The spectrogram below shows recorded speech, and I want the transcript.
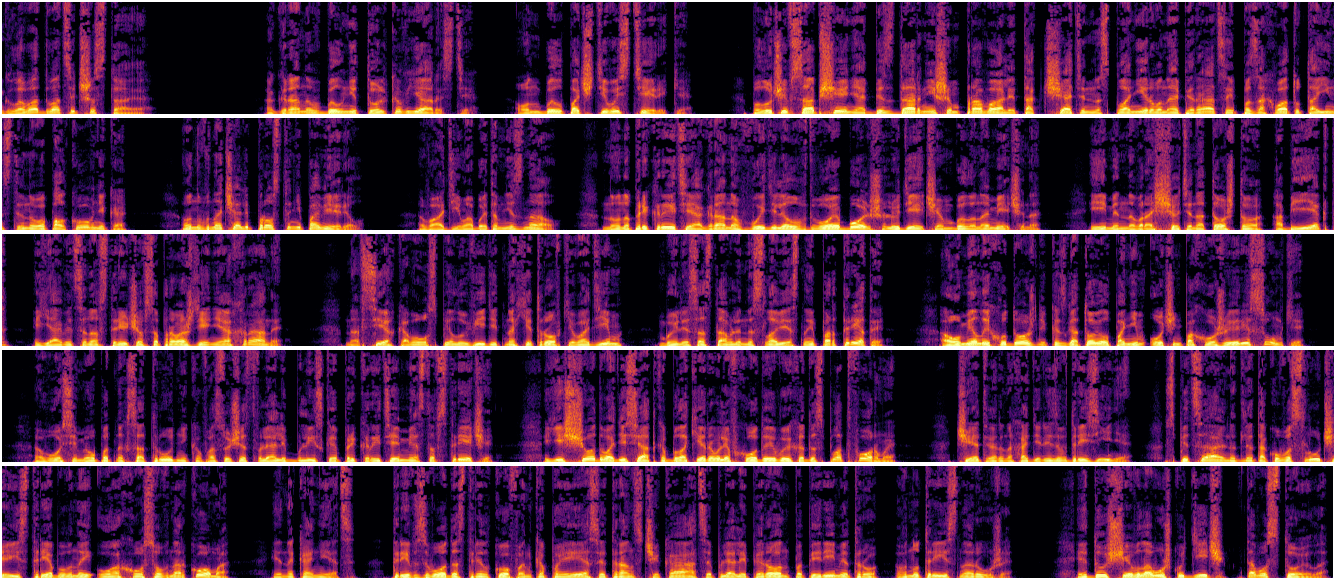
Глава двадцать шестая Агранов был не только в ярости, он был почти в истерике. Получив сообщение о бездарнейшем провале так тщательно спланированной операции по захвату таинственного полковника, он вначале просто не поверил. Вадим об этом не знал, но на прикрытие Агранов выделил вдвое больше людей, чем было намечено, именно в расчете на то, что объект явится навстречу в сопровождении охраны. На всех, кого успел увидеть на хитровке Вадим, были составлены словесные портреты, а умелый художник изготовил по ним очень похожие рисунки. Восемь опытных сотрудников осуществляли близкое прикрытие места встречи. Еще два десятка блокировали входы и выходы с платформы. Четверо находились в дрезине, специально для такого случая истребованной у Охосовнаркома. И, наконец, Три взвода стрелков НКПС и Трансчека оцепляли перрон по периметру, внутри и снаружи. Идущая в ловушку дичь того стоила.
